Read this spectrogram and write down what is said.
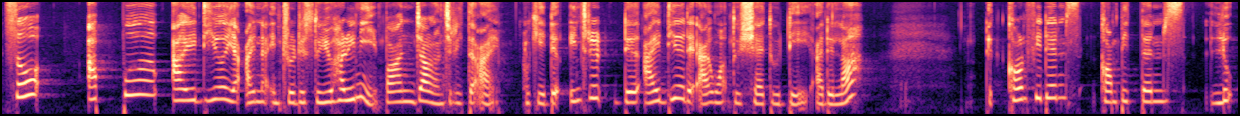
So, apa idea yang I nak introduce to you hari ni? Panjang cerita I. Okay, the intro, the idea that I want to share today adalah the confidence competence loop.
